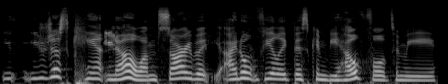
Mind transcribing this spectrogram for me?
you, you just can't know. I'm sorry, but I don't feel like this can be helpful to me.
